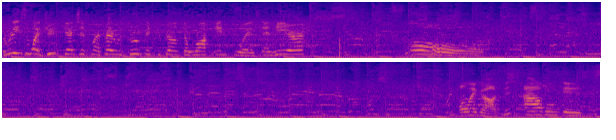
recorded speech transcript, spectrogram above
The reason why Dreamcatcher is my favorite group is because the rock influence, and here Oh... Oh my god, this album is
